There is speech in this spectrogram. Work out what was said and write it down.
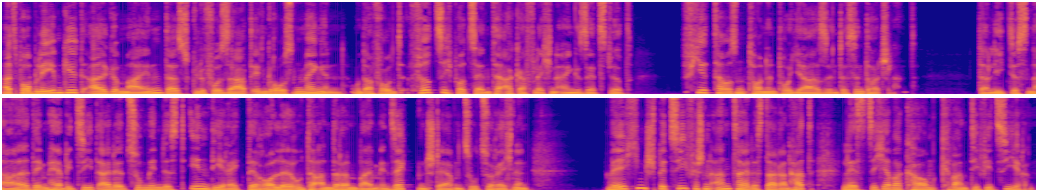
Als Problem gilt allgemein, dass Glyphosat in großen Mengen und auf rund 40 Prozent der Ackerflächen eingesetzt wird. 4000 Tonnen pro Jahr sind es in Deutschland. Da liegt es nahe, dem Herbizid eine zumindest indirekte Rolle unter anderem beim Insektensterben zuzurechnen. Welchen spezifischen Anteil es daran hat, lässt sich aber kaum quantifizieren.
